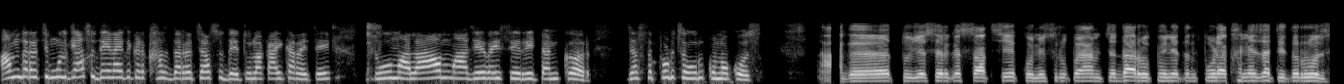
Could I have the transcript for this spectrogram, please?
आमदाराची मुलगी असू दे नाही तिकडे खासदाराची असू दे तुला काय करायचंय? तू मला माझे पैसे रिटर्न कर. जास्त पुढचं उरकू नकोस. अगं तुझ्यासारखं सातशे एकोणीस रुपये आमच्या दारू पिण्यात आणि पुड्या खाण्यात जाते तर रोज.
